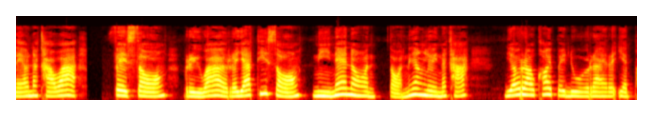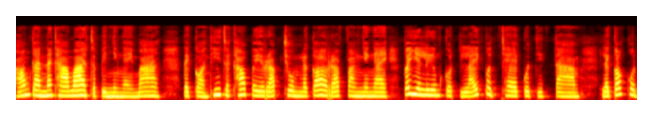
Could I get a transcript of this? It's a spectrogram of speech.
แล้วนะคะว่า เฟสสองหรือว่าระยะที่สองมีแน่นอนต่อเนื่องเลยนะคะ เดี๋ยวเราค่อยไปดูรายละเอียดพร้อมกันนะคะว่าจะเป็นยังไงบ้าง แต่ก่อนที่จะเข้าไปรับชมแล้วก็รับฟังยังไง ก็อย่าลืมกดไลค์กดแชร์กดติดตาม และก็กด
